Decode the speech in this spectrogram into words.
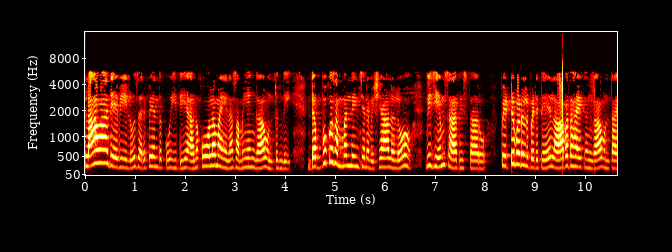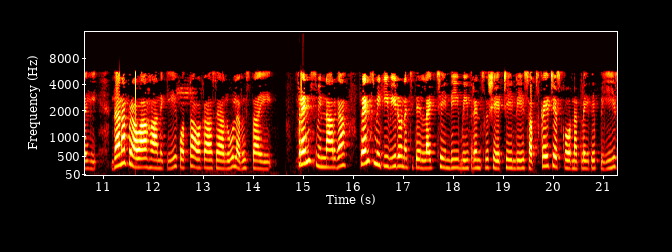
లావాదేవీలు జరిపేందుకు ఇది అనుకూలమైన సమయంగా ఉంటుంది. డబ్బుకు సంబంధించిన విషయాలలో విజయం సాధిస్తారు. పెట్టుబడులు పెడితే లాభదాయకంగా ఉంటాయి. ధన ప్రవాహానికి కొత్త అవకాశాలు లభిస్తాయి. ఫ్రెండ్స్ విన్నారుగా? ఫ్రెండ్స్ మీకు ఈ వీడియో నచ్చితే లైక్ చేయండి మీ ఫ్రెండ్స్కి షేర్ చేయండి సబ్స్క్రైబ్ చేసుకోనట్లయితే ప్లీజ్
